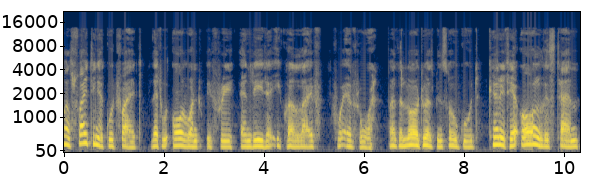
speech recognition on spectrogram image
was fighting a good fight that we all want to be free and lead an equal life for everyone. But the Lord, who has been so good, carried her all this time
